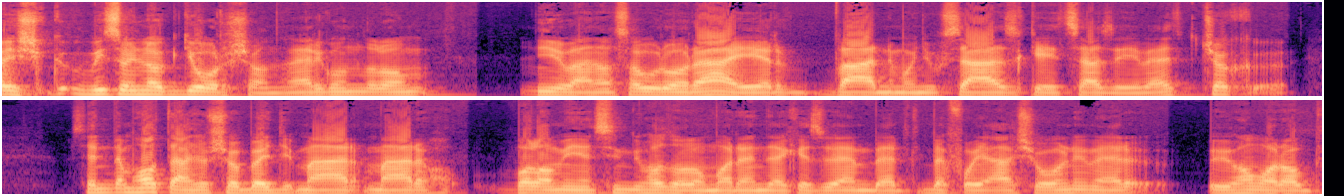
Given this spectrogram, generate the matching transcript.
És viszonylag gyorsan, mert gondolom nyilván a Sauron ráér várni mondjuk 100-200 évet, csak szerintem hatásosabb egy már, már valamilyen szintű hatalommal rendelkező embert befolyásolni, mert ő hamarabb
